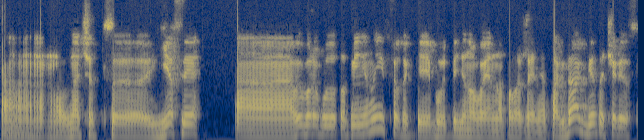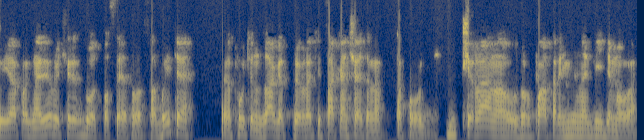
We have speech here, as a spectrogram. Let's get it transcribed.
А, значит, э, если а, выборы будут отменены, все-таки будет введено военное положение, тогда где-то через, я прогнозирую, через год после этого события Путин за год превратится окончательно в такого тирана, узурпатора, ненавидимого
